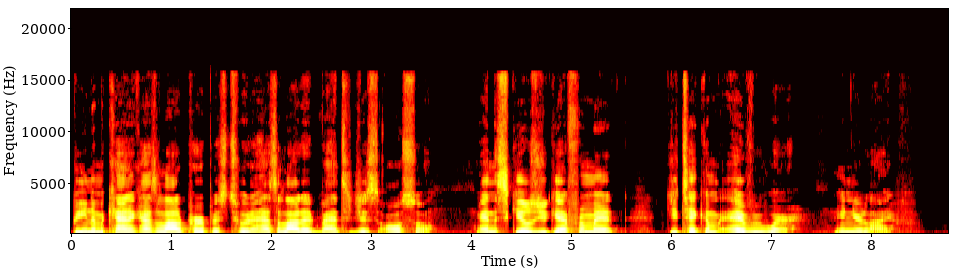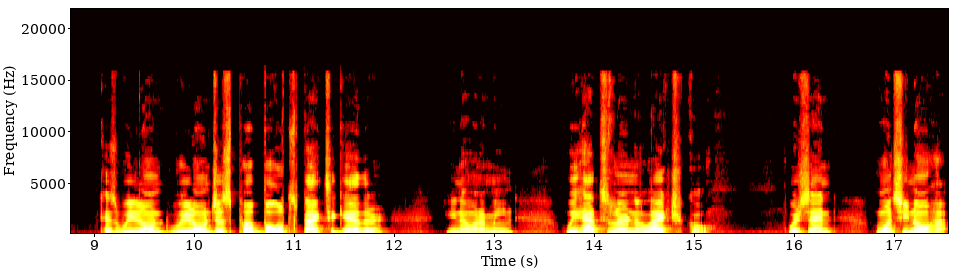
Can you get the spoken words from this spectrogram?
being a mechanic has a lot of purpose to it. It has a lot of advantages also, and the skills you get from it, you take them everywhere in your life. Because we don't we don't just put bolts back together you know what I mean? We had to learn electrical, which then once you know how,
